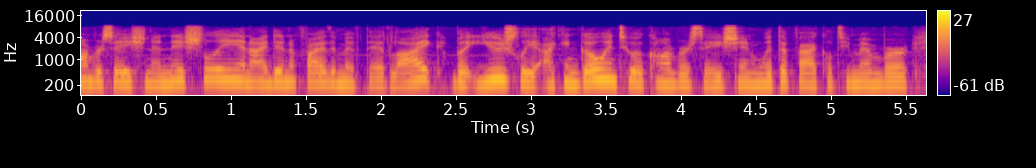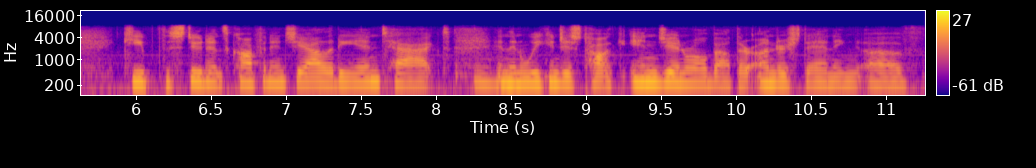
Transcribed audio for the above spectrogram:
conversation initially and identify them if they'd like, but usually I can go into a conversation with a faculty member, keep the student's confidentiality intact, Mhm. and then we can just talk in general about their understanding of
